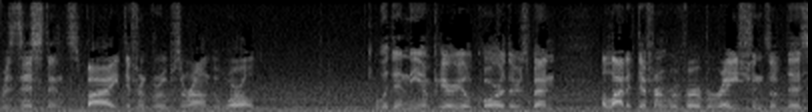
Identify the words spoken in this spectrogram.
resistance by different groups around the world. Within the imperial core, there's been a lot of different reverberations of this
